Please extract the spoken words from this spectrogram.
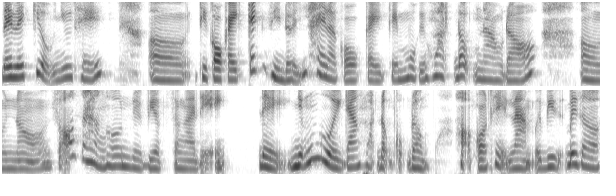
đấy lấy kiểu như thế. Uh, thì có cái cách gì đấy hay là có cái cái một cái hoạt động nào đó uh, nó rõ ràng hơn về việc rằng là để để những người đang hoạt động cộng đồng họ có thể làm? Bởi vì bây giờ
